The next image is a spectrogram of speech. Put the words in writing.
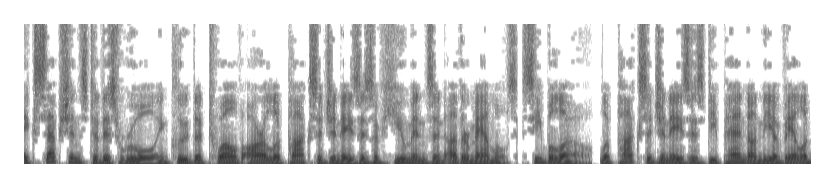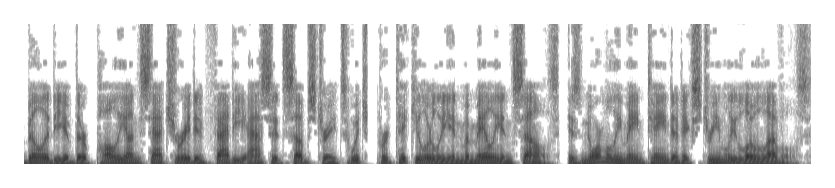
Exceptions to this rule include the 12R lipoxygenases of humans and other mammals see below. Lipoxygenases depend on the availability of their polyunsaturated fatty acid substrates which, particularly in mammalian cells, is normally maintained at extremely low levels.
